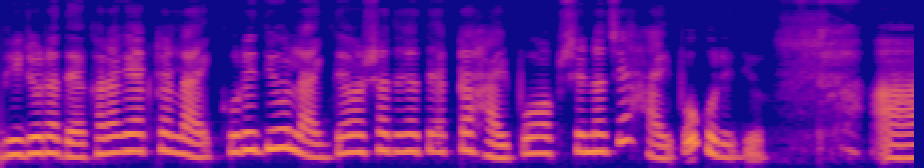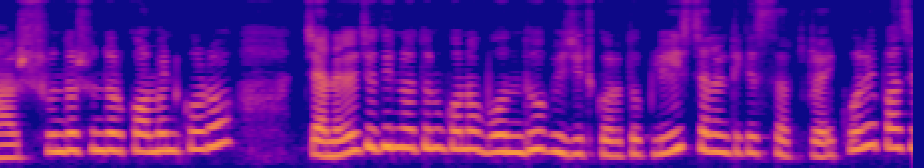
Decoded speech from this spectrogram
ভিডিওটা দেখার আগে একটা লাইক করে দিও। লাইক দেওয়ার সাথে সাথে একটা হাইপো অপশন আছে হাইপো করে দিও। আর সুন্দর সুন্দর কমেন্ট করো। চ্যানেলে যদি নতুন কোনো বন্ধু ভিজিট করো, তো প্লিজ চ্যানেলটিকে সাবস্ক্রাইব করে পাশে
